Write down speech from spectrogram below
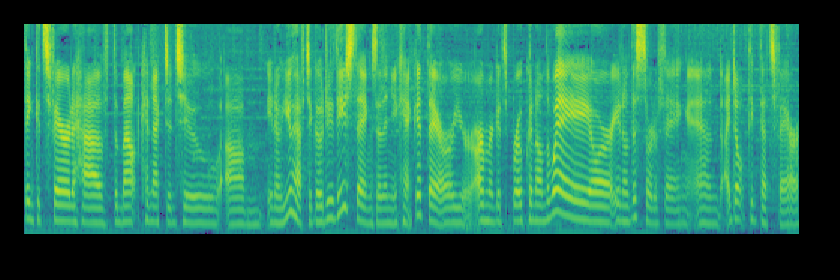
think it's fair to have the mount connected to, um, you know, you have to go do these things and then you can't get there, or your armor gets broken on the way, or, you know, this sort of thing. And I don't think that's fair.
